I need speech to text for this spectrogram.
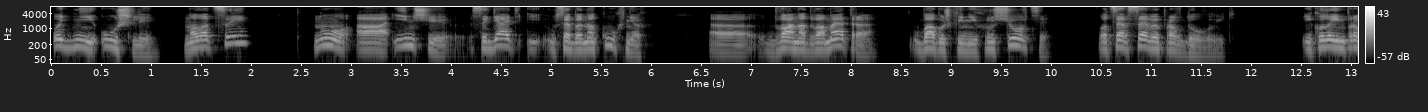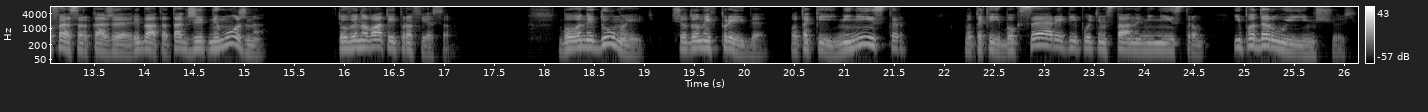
одні ушлі молодці, ну, а інші сидять у себе на кухнях 2 на 2 метра у бабушкиній хрущовці. Оце все виправдовують. І коли їм професор каже, ребята, так жити не можна, то винуватий професор. Бо вони думають, що до них прийде отакий міністр, отакий боксер, який потім стане міністром, і подарує їм щось.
